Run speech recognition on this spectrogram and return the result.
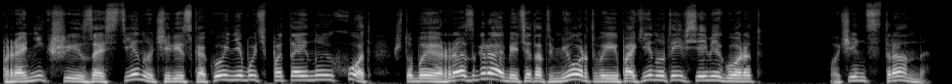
проникшие за стену через какой-нибудь потайной ход, чтобы разграбить этот мертвый и покинутый всеми город. Очень странно,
